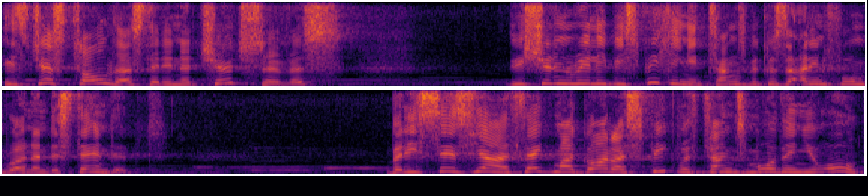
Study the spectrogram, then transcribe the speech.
He's just told us that in a church service, we shouldn't really be speaking in tongues because the uninformed won't understand it. But he says, Yeah, I thank my God, I speak with tongues more than you all.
